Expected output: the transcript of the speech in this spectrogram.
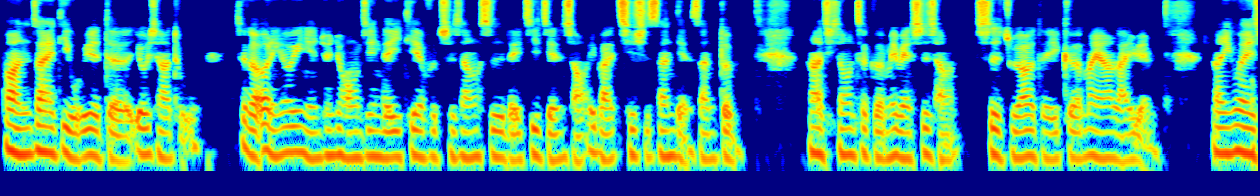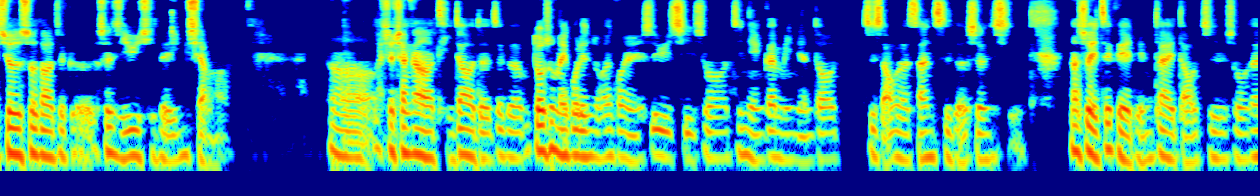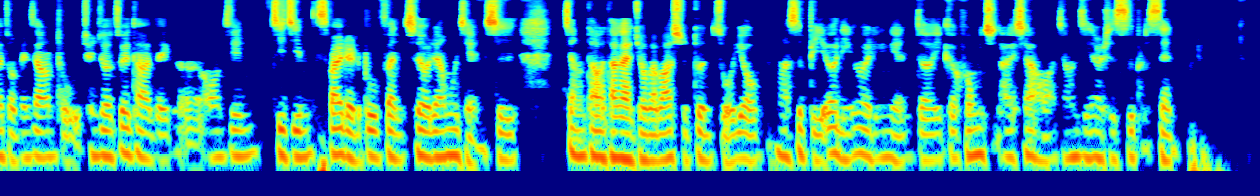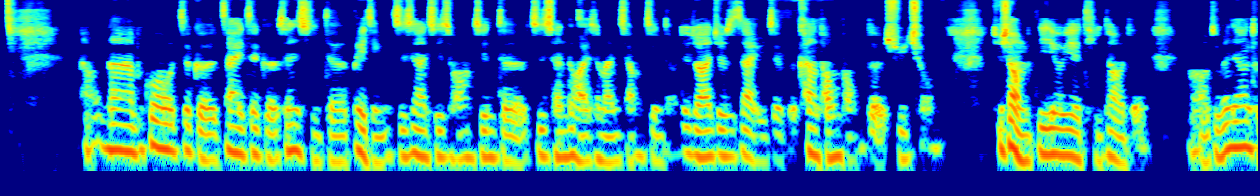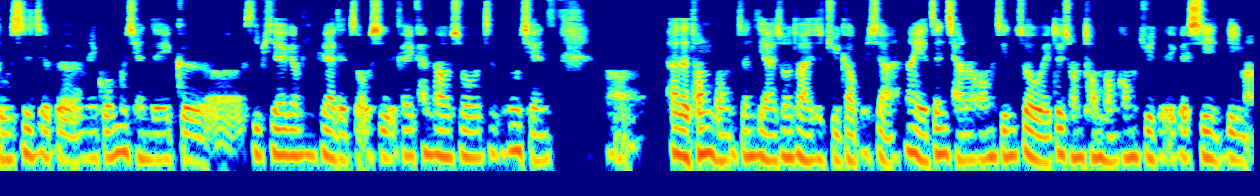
包含在第五页的右下图。这个二零二一年全球黄金的 ETF 持仓是累计减少一百七十三点三吨，那其中这个美元市场是主要的一个卖压来源，那因为就是受到这个升息预期的影响嘛，呃，就像刚刚提到的，这个多数美国联总会官员是预期说今年跟明年都。至少会有三次的升息，那所以这个也连带导致说，在左边这张图，全球最大的一个黄金基金 Spider 的部分持有量目前是降到大概九百八十吨左右，那是比二零二零年的一个峰值还下滑将近二十四 percent。好，那不过这个在这个升息的背景之下，其实黄金的支撑都还是蛮强劲的，最主要就是在于这个抗通膨的需求，就像我们第六页提到的。啊，左边这张图是这个美国目前的一个 CPI 跟 PPI 的走势，可以看到说，这目前啊，它的通膨整体来说都还是居高不下，那也增强了黄金作为对冲通膨工具的一个吸引力嘛。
